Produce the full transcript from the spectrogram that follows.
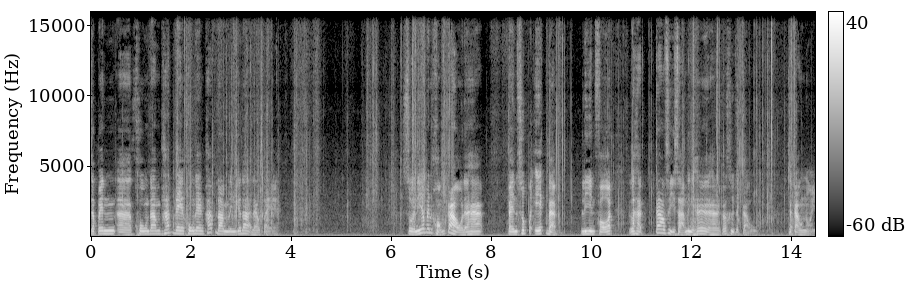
จะเป็นอ่าโครงดำพัดแดงโครงแดงพัดดำอะไรนี้ก็ได้แล้วแต่ ส่วนนี้เป็นของเก่านะฮะ เป็น Super X แบบ Reinforce รหัส 94315 ฮะ ก็คือจะเก่าจะเก่าหน่อย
